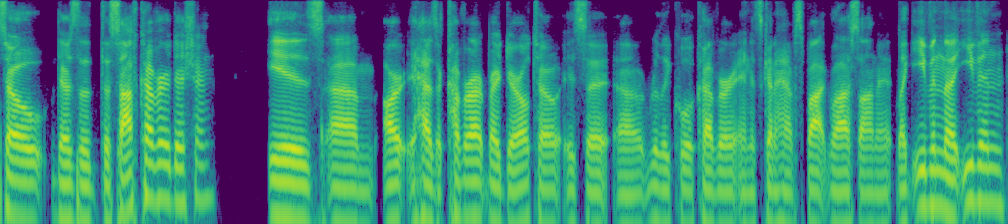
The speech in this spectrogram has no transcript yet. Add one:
so there's the the soft cover edition is um art has a cover art by Daryl Toh. It's a, a really cool cover, and it's gonna have spot gloss on it. Like even the even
